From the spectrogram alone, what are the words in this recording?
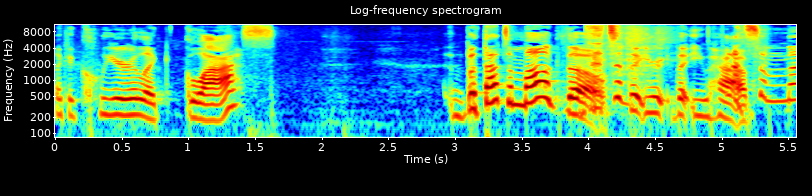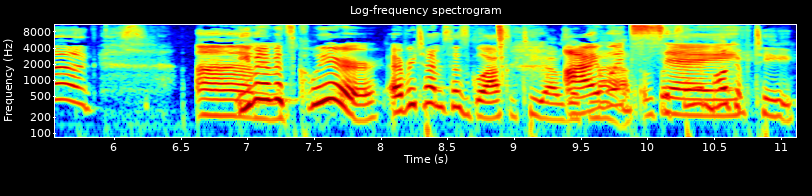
like a clear like glass. But that's a mug though That's a- that you that you have. That's a mug. Um, Even if it's clear, every time it says glass of tea, I was like, I mad. would I was like, say a mug of tea.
